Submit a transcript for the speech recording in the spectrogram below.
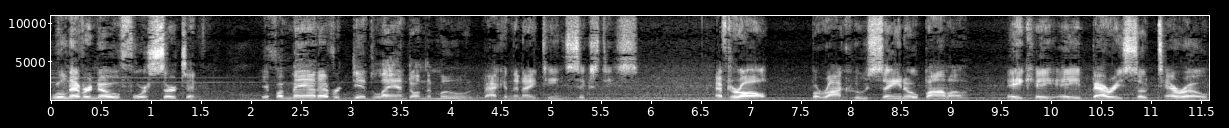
We'll never know for certain if a man ever did land on the moon back in the 1960s. After all, Barack Hussein Obama, aka Barry Soetoro,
